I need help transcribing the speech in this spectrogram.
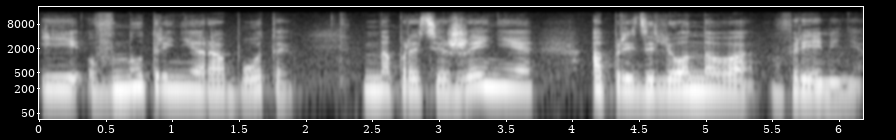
и внутренней работы на протяжении определенного времени.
